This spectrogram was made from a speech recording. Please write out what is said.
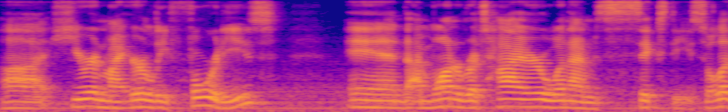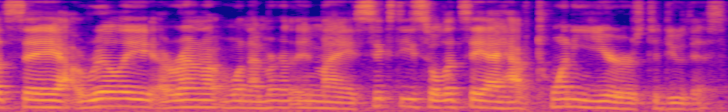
uh, here in my early 40s, and I want to retire when I'm 60. So let's say really around when I'm in my 60s. So let's say I have 20 years to do this.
